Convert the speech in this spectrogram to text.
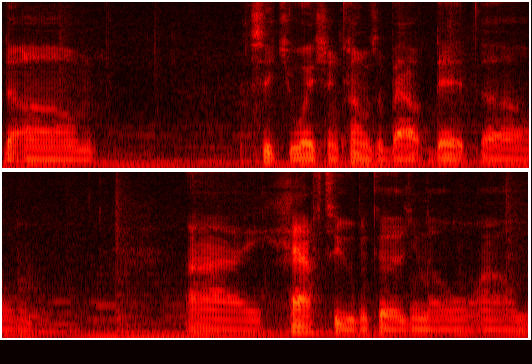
the um, situation comes about that um, I have to because, you know, um,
